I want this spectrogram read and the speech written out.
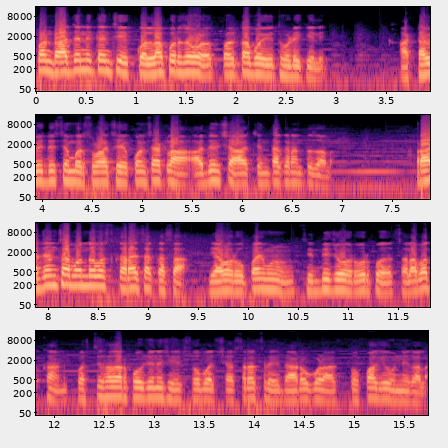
पण राजाने त्यांची कोल्हापूर जवळ पळताबळी थोडी केली. अठ्ठावीस डिसेंबर सोळाशे एकोणसाठ ला आदिलशहा चिंताक्रांत झाला. राजांचा बंदोबस्त करायचा कसा? यावर उपाय म्हणून सिद्धी जोहर उर्फ सलाबत खान पस्तीस हजार फौजनेशी सोबत शस्त्रास्त्रे दारोगोळा तोफा घेऊन निघाला.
